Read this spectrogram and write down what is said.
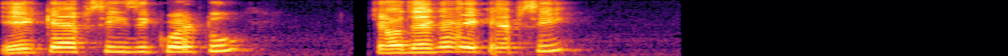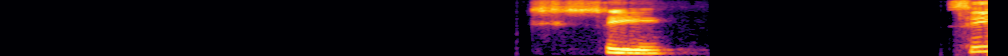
A cap C is equal to क्या हो जाएगा? A cap सी सी C?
